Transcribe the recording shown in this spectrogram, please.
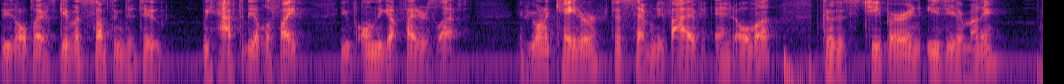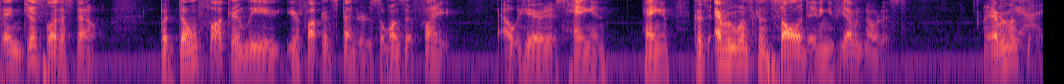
these old players. Give us something to do. We have to be able to fight. You've only got fighters left. If you want to cater to 75 and over because it's cheaper and easier money, then just let us know. But don't fucking leave your fucking spenders, the ones that fight, out here just hanging, hanging. Because everyone's consolidating. If you haven't noticed, everyone's oh, yeah.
